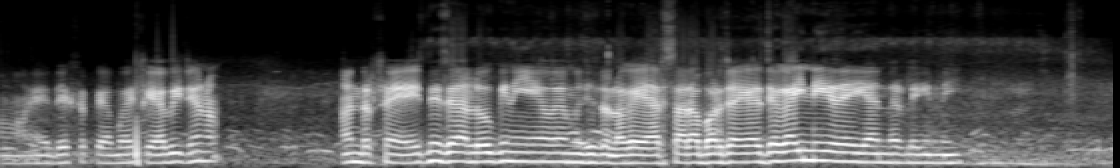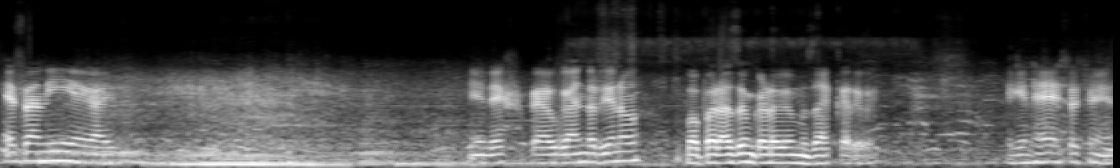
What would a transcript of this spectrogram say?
हाँ ये देख सकते हैं भाई अभी जो है ना अंदर से इतने ज़्यादा लोग भी नहीं है हुए मुझे तो लगा यार सारा भर जाएगा जगह ही नहीं रहेगी अंदर लेकिन नहीं। ऐसा नहीं है गाइस ये देख सकते हैं आपके अंदर जो है ना बपर आज़म खड़े हुए मज़ाक करे हुए। लेकिन है सच में।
